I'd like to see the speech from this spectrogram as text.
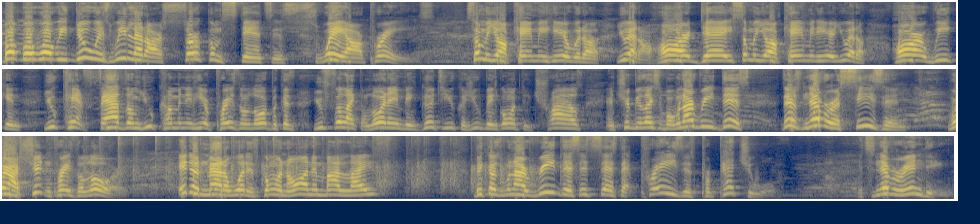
But, but what we do is we let our circumstances sway our praise. Some of y'all came in here with a, you had a hard day. Some of y'all came in here, you had a hard week, and you can't fathom you coming in here praising the Lord because you feel like the Lord ain't been good to you because you've been going through trials and tribulations. But when I read this, there's never a season where I shouldn't praise the Lord. It doesn't matter what is going on in my life. Because when I read this, it says that praise is perpetual, it's never ending,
